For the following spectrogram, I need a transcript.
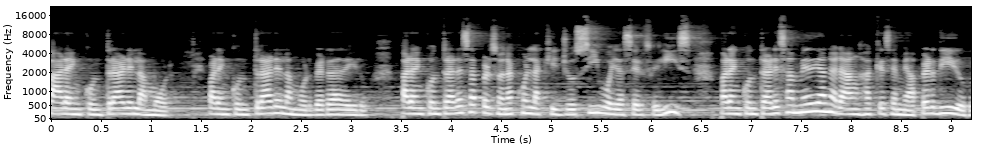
para encontrar el amor, para encontrar el amor verdadero, para encontrar esa persona con la que yo sí voy a ser feliz, para encontrar esa media naranja que se me ha perdido.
